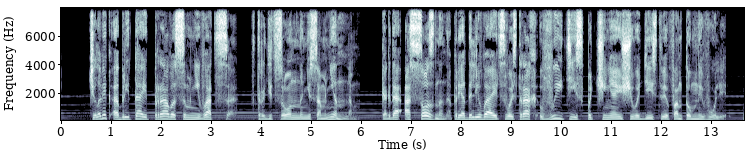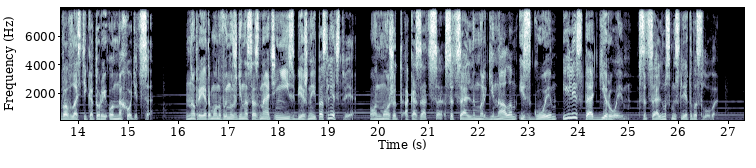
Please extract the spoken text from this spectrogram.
Человек обретает право сомневаться в традиционно несомненном, когда осознанно преодолевает свой страх выйти из подчиняющего действия фантомной воли, во власти которой он находится – но при этом он вынужден осознать неизбежные последствия. Он может оказаться социальным маргиналом, изгоем или стать героем, в социальном смысле этого слова.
